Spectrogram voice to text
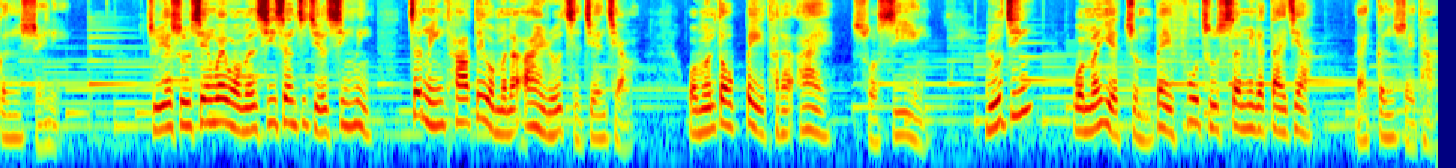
跟随你，主耶稣先为我们牺牲自己的性命，证明他对我们的爱如此坚强。我们都被他的爱所吸引，如今我们也准备付出生命的代价来跟随他。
